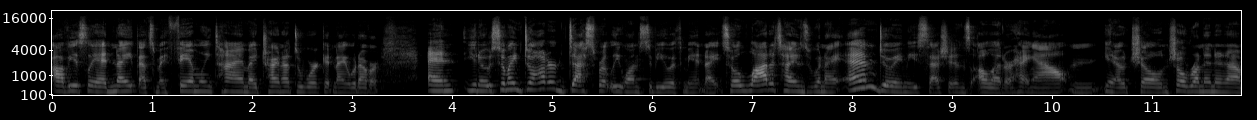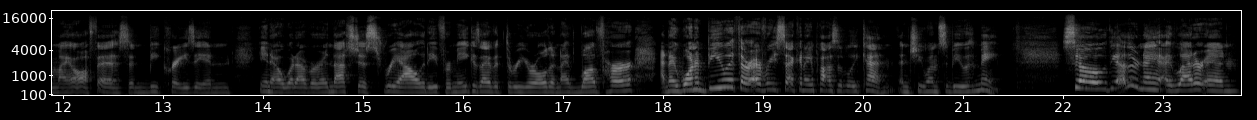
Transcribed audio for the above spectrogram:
obviously at night that's my family time i try not to work at night whatever and, you know, so my daughter desperately wants to be with me at night. So a lot of times when I am doing these sessions, I'll let her hang out and, you know, chill and she'll run in and out of my office and be crazy and, you know, whatever. And that's just reality for me because I have a three year old and I love her and I want to be with her every second I possibly can. And she wants to be with me. So the other night I let her in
